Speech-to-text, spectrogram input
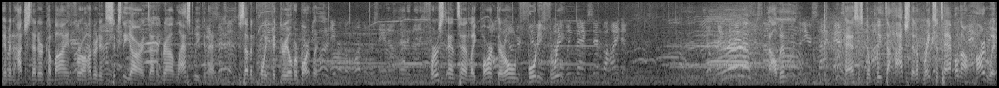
Him and Hochstetter combined for 160 yards on the ground last week in that seven-point victory over Bartlett. First and 10, Lake Park, their own 43. Albin, pass is complete to Hochstetter, breaks a tackle. Now Hardwick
